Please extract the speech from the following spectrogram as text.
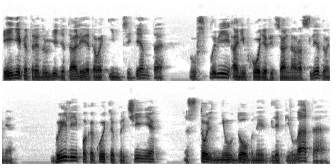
и некоторые другие детали этого инцидента, всплыви они в ходе официального расследования, были по какой-то причине столь неудобны для Пилата,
